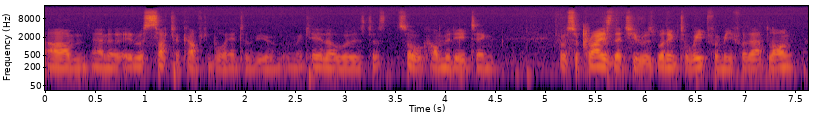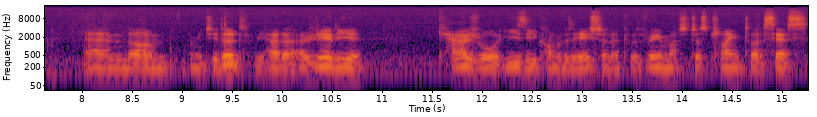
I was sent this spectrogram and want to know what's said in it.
um, and it, it was such a comfortable interview. Michaela was just so accommodating. I was surprised that she was willing to wait for me for that long, and um, I mean, she did. We had a, a really casual, easy conversation. It was very much just trying to assess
